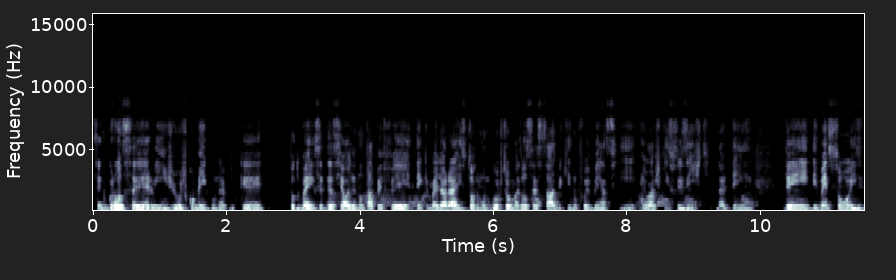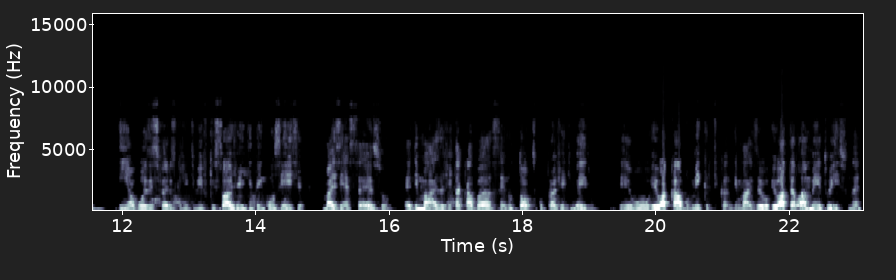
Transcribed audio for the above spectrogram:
sendo grosseiro e injusto comigo, né? Porque tudo bem, você diz assim, olha, não tá perfeito, tem que melhorar isso. Todo mundo gostou, mas você sabe que não foi bem assim. Eu acho que isso existe, né? Tem, tem dimensões em algumas esferas que a gente vive que só a gente tem consciência. Mas em excesso é demais, a gente acaba sendo tóxico pra gente mesmo. Eu, eu acabo me criticando demais. Eu, eu até lamento isso, né?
